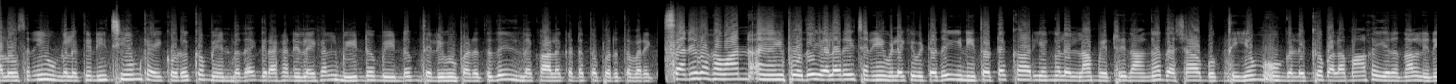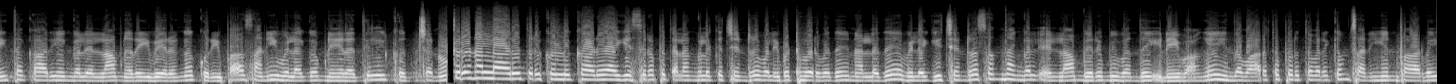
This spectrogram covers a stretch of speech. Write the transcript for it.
ஆலோசனை உங்களுக்கு நிச்சயம் கை கொடுக்கும் என்பதை கிரக நிலைகள் மீண்டும் மீண்டும் தெளிவுபடுத்துது. இந்த காலகட்டத்தில் யோகத்தை பொறுத்த வரைக்கும் சனி பகவான் இப்போது ஏழரை சனியை விலகிவிட்டது இனி தொட்ட காரியங்கள் எல்லாம் வெற்றி தாங்க தசா புக்தியும் உங்களுக்கு பலமாக இருந்தால் நினைத்த காரியங்கள் எல்லாம் நிறைவேறுங்க. குறிப்பா சனி விலகும் நேரத்தில் குச்சனும். திருநள்ளாறு திருக்கள்ளுக்காடு ஆகிய சிறப்பு தலங்களுக்கு சென்று வழிபட்டு வருவது நல்லது. விலகி சென்ற சொந்தங்கள் எல்லாம் விரும்பி வந்து இணைவாங்க. இந்த வாரத்தை பொறுத்த வரைக்கும் சனியின் பார்வை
